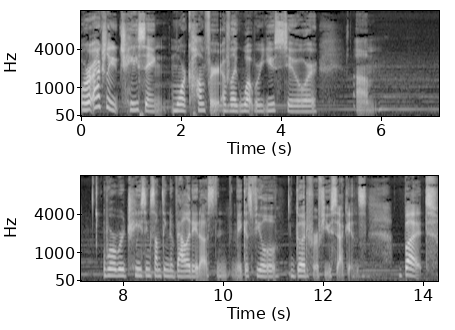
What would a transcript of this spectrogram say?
or actually chasing more comfort of like what we're used to or um where we're chasing something to validate us and make us feel good for a few seconds. But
